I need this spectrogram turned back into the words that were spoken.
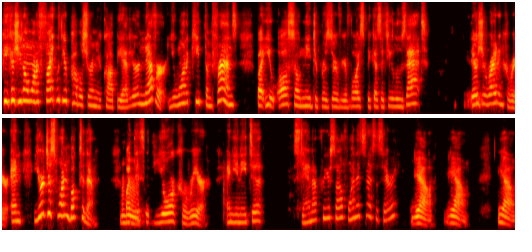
because you don't want to fight with your publisher and your copy editor. Never. You want to keep them friends, but you also need to preserve your voice because if you lose that, there's your writing career. And you're just one book to them, mm-hmm. but this is your career and you need to stand up for yourself when it's necessary. Yeah, yeah, yeah,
